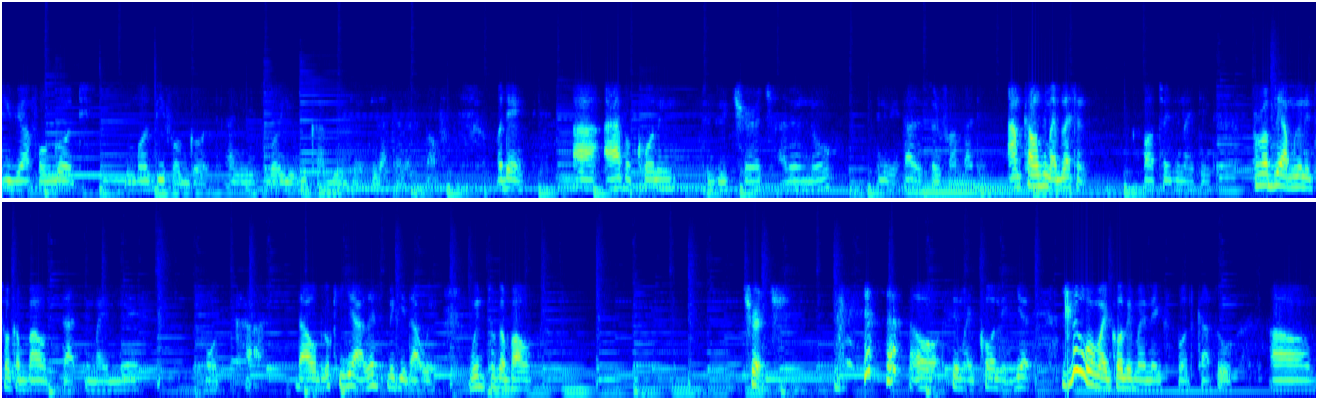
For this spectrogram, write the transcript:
if you are for God, you must be for God. And it's for you who can be against you, that kind of stuff. But then, uh, I have a calling to do church. I don't know. Anyway, that's a story for another day. I'm counting my blessings about 2019. Probably I'm going to talk about that in my next podcast. That be okay. Yeah, let's make it that way. We're going to talk about church. oh, say my calling. Yes, I know what my calling my next podcast. So, um,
